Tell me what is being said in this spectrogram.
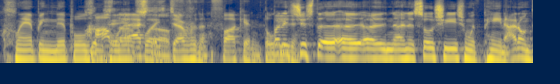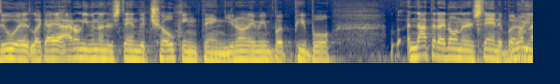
clamping nipples. Hot pain wax stuff. is different than fucking bleeding. But it's just a, a, an, an association with pain. I don't do it. Like I, I don't even understand the choking thing. You know what I mean? But people, not that I don't understand it, but Wait, I'm you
